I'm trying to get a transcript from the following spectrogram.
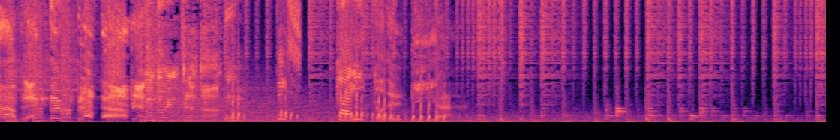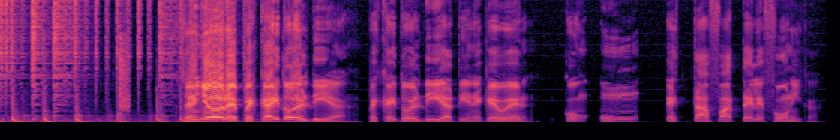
Hablando en Plata. Hablando en Plata. El pescadito del día. Señores, pescadito del día. Pescadito del día tiene que ver con una estafa telefónica.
